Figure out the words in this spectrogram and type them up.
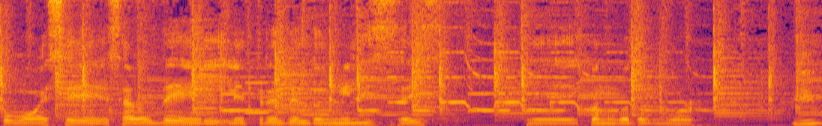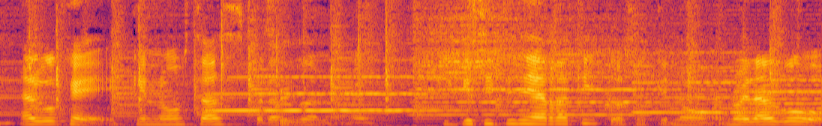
como ese, esa vez del E3 del 2016 eh, con God of War. Mm, Algo que, que no estabas esperando Sí. momento. Y que sí tenía ratito, o sea, que no, no era algo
